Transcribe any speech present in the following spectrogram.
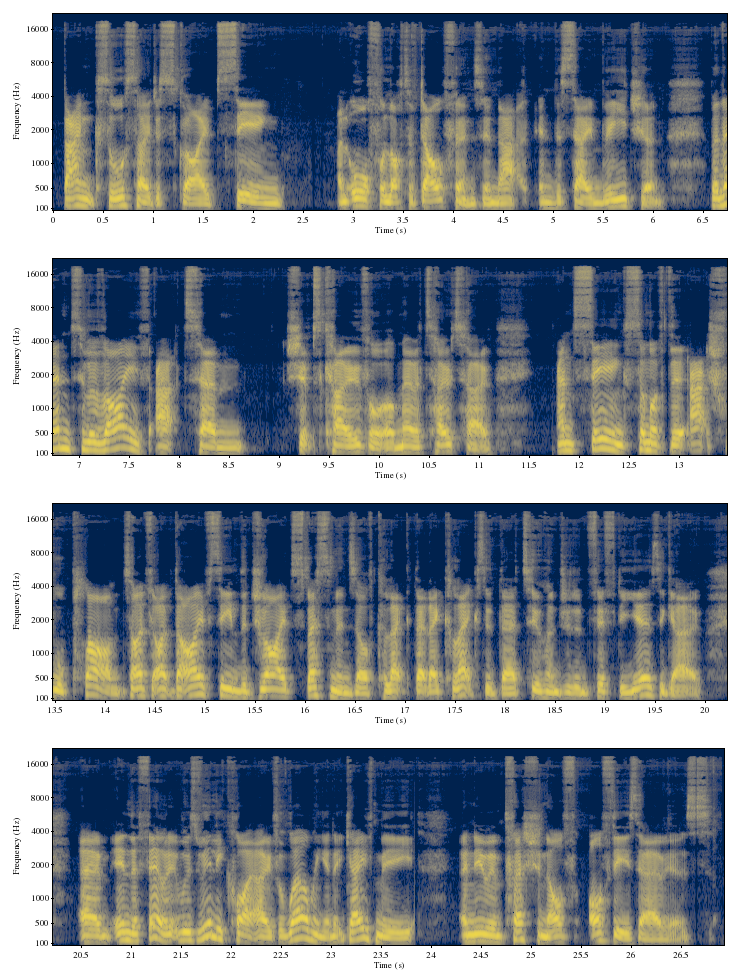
Banks also describes seeing an awful lot of dolphins in that in the same region. But then to arrive at um, Ship's Cove or, or Meretoto and seeing some of the actual plants I've, I've, that I've seen the dried specimens of collect that they collected there 250 years ago um, in the field, it was really quite overwhelming, and it gave me a new impression of of these areas.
